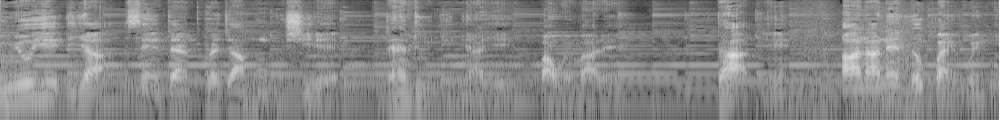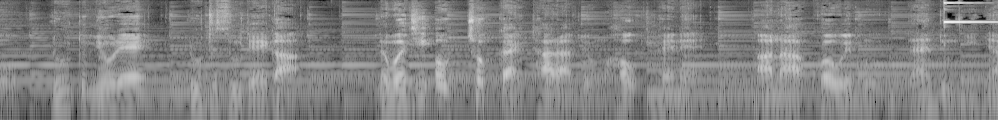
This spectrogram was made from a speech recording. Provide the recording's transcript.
လူမျိုးရေးအရာအဆင့်အတန်းခွဲခြားမှုမရှိတဲ့ဒန်းတူညီမျှရေးပါဝင်ပါတယ်။ဒါအပြင်အာဏာနဲ့လုတ်ပိုင်ခွင့်ကို လူတစ်မျိုးတည်းလူတစုတည်းကလဝကြီးအုပ်ချုပ်ကင်ထားတာမျိုးမဟုတ်ဘဲနဲ့အာဏာခွဲဝေမှုဒန်းတူညီမျှ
